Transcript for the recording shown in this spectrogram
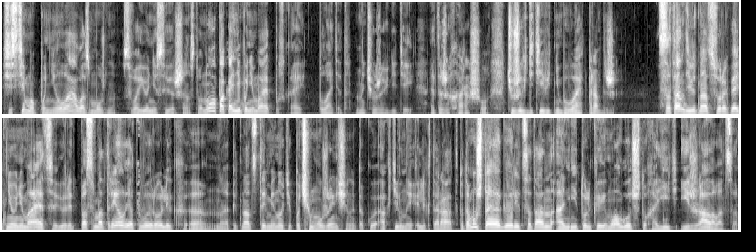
Система поняла, возможно, свое несовершенство. Ну, а пока не понимает, пускай платят на чужих детей. Это же хорошо. Чужих детей ведь не бывает, правда же? Сатан 1945 не унимается и говорит, посмотрел я твой ролик э, на 15 минуте, почему женщины такой активный электорат? Потому что, говорит Сатан, они только и могут что ходить и жаловаться.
